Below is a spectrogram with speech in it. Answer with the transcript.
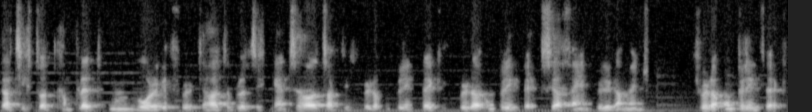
der hat sich dort komplett unwohl gefühlt. Der hatte plötzlich Gänsehaut, sagte, ich will da unbedingt weg, ich will da unbedingt weg. Sehr feinfühliger Mensch. Ich will da unbedingt weg.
